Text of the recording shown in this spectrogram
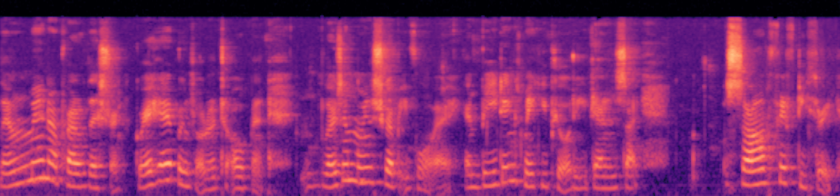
Young men are proud of their strength. Grey hair brings honor to old men. Blows and wounds scrub evil away, and beatings make you pure deep down inside. Psalm 53.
